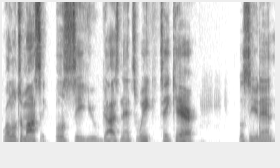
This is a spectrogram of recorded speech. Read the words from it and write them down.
Rollo Tomassi. We'll see you guys next week. Take care. We'll see you then.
